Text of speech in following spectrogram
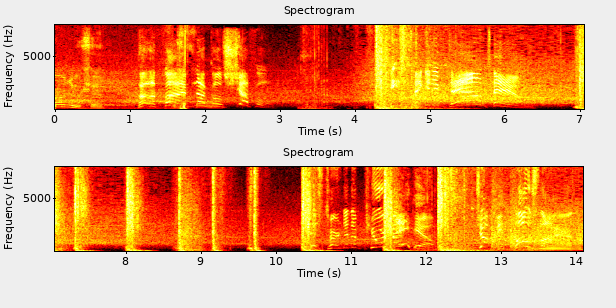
Move. Obronił się. Well, a five knuckle shuffle. He's taking him downtown. This turned into pure mayhem. Jumping clothesline.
